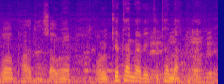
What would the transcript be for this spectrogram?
뭐 받았어 오늘 오늘 개탄 날이 개탄 날. 네.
